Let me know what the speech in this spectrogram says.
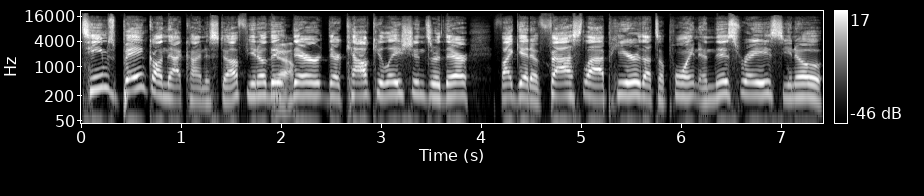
teams bank on that kind of stuff. You know, they, Yeah. their their calculations are there. If I get a fast lap here, that's a point in this race. You know,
